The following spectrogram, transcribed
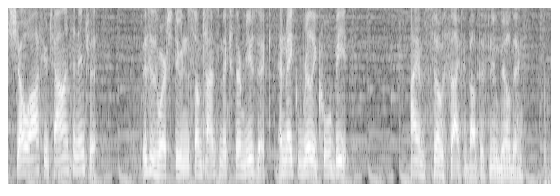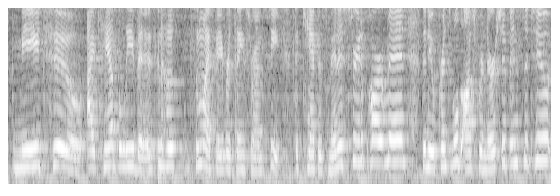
show off your talents and interests. This is where students sometimes mix their music and make really cool beats. I am so psyched about this new building. Me too. I can't believe it. It's gonna host some of my favorite things for MC. The campus ministry department, the new Principled Entrepreneurship Institute,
